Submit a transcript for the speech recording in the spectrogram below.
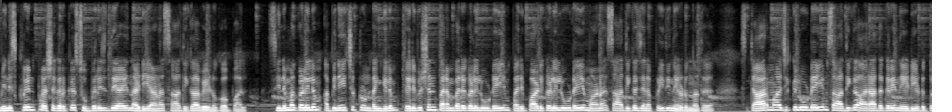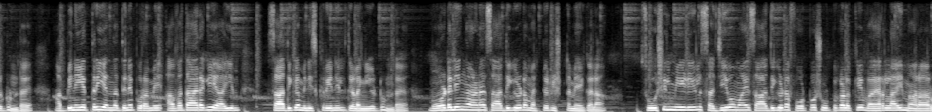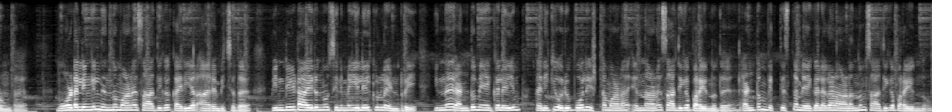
Mini screen പ്രേക്ഷകർക്ക് സുപരിചിതയായ നടിയാണ് സാധിക വേണുഗോപാൽ. സിനിമകളിലും അഭിനയിച്ചിട്ടുണ്ടെങ്കിലും ടെലിവിഷൻ പരമ്പരകളിലൂടെയും പരിപാടികളിലൂടെയുമാണ് സാധിക ജനപ്രീതി നേടുന്നത്. സ്റ്റാർ മാജിക്കിലൂടെയും സാധിക ആരാധകരെ നേടിയെടുത്തിട്ടുണ്ട്. അഭിനേത്രി എന്നതിന് പുറമെ അവതാരകയായും സാധിക മിനിസ്ക്രീനിൽ തിളങ്ങിയിട്ടുണ്ട്. മോഡലിംഗ് ആണ് സാധികയുടെ മറ്റൊരു ഇഷ്ടമേഖല. സോഷ്യൽ മീഡിയയിൽ സജീവമായ സാധികയുടെ ഫോട്ടോഷൂട്ടുകളൊക്കെ വൈറലായി മാറാറുണ്ട്. മോഡലിംഗിൽ നിന്നുമാണ് സാധിക കരിയർ ആരംഭിച്ചത്. പിന്നീടായിരുന്നു സിനിമയിലേക്കുള്ള എൻട്രി. ഇന്ന് രണ്ടു മേഖലയും തനിക്ക് ഒരുപോലെ ഇഷ്ടമാണ് എന്നാണ് സാധിക പറയുന്നത്. രണ്ടും വ്യത്യസ്ത മേഖലകളാണെന്നും സാധിക പറയുന്നു.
